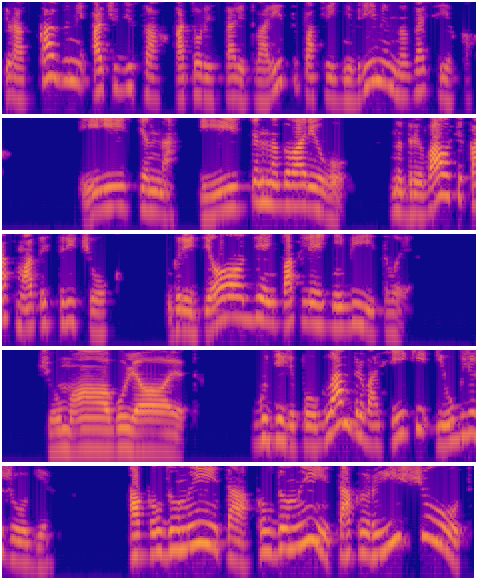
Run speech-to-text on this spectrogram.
и рассказами о чудесах, которые стали твориться последнее время на засеках. — Истинно, истинно говорю, — надрывался косматый старичок. — Грядет день последней битвы. Чума гуляет. Гудели по углам дровосеки и углежоги. А колдуны-то, колдуны так и рыщут!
